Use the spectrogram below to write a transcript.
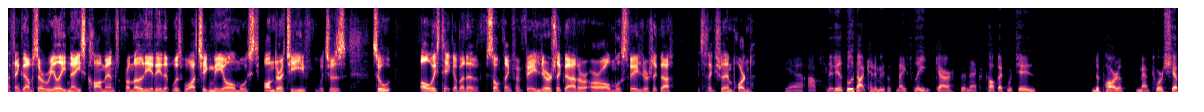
I think that was a really nice comment from a lady that was watching me almost underachieve, which was so always take a bit of something from failures like that or, or almost failures like that, which I think is really important. Yeah, absolutely. I suppose that kind of moves us nicely, Gareth, to the next topic, which is the part of mentorship.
